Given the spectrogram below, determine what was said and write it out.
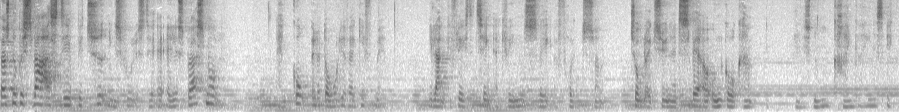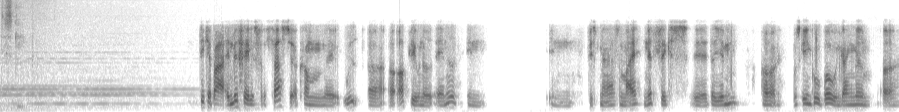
Først nu besvares det betydningsfuldeste af alle spørgsmål. Er han god eller dårlig at være gift med? I langt de fleste ting er kvinden svag og frygt, som tåler ikke synet af et svær og undgår kamp. Men hvis nogen krænker hendes ægteskab, det kan bare anbefales for det første at komme øh, ud og, og opleve noget andet, end, end hvis man er som mig, Netflix øh, derhjemme, og måske en god bog en gang imellem, og,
